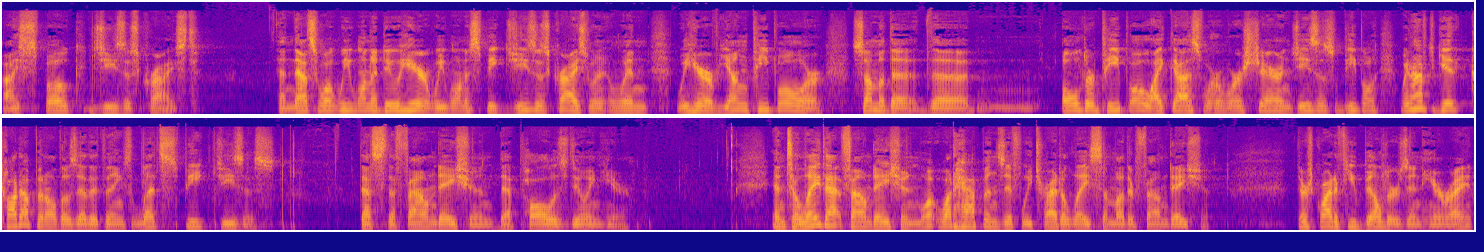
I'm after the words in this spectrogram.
I spoke Jesus Christ. And that's what we want to do here. We want to speak Jesus Christ. When, when we hear of young people or some of the, the older people like us where we're sharing Jesus with people, we don't have to get caught up in all those other things. Let's speak Jesus. That's the foundation that Paul is doing here. And to lay that foundation, what, what happens if we try to lay some other foundation? There's quite a few builders in here, right?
